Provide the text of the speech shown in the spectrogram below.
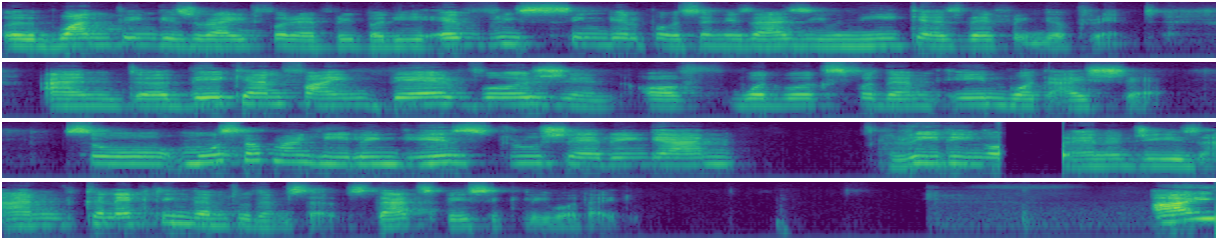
uh, one thing is right for everybody. Every single person is as unique as their fingerprint. And uh, they can find their version of what works for them in what I share. So most of my healing is through sharing and reading of energies and connecting them to themselves. That's basically what I do. I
